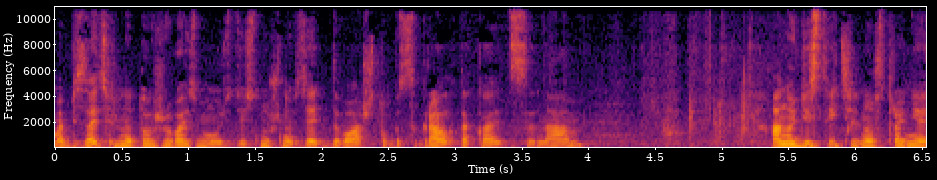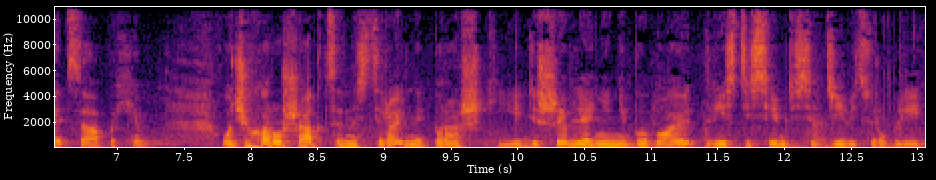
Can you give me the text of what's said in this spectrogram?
обязательно тоже возьму. Здесь нужно взять два, чтобы сыграла такая цена. Оно действительно устраняет запахи. Очень хорошая акция на стиральные порошки. Дешевле они не бывают. 279 рублей.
